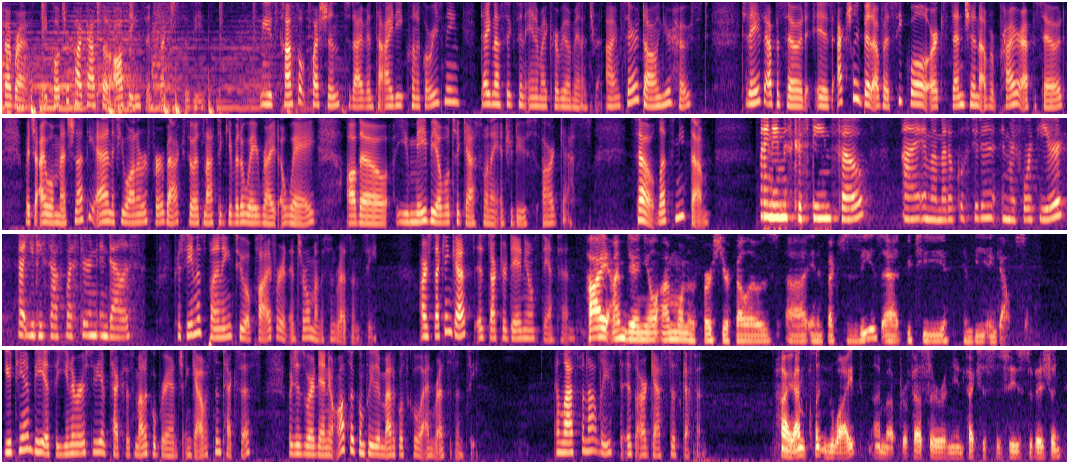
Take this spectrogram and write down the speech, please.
Febrile, a culture podcast about all things infectious disease. We use consult questions to dive into ID clinical reasoning, diagnostics, and antimicrobial management. I'm Sara Dong, your host. Today's episode is actually a bit of a sequel or extension of a prior episode, which I will mention at the end if you want to refer back so as not to give it away right away, although you may be able to guess when I introduce our guests. So let's meet them. My name is Christine Pho. I am a medical student in my fourth year at UT Southwestern in Dallas. Christine is planning to apply for an internal medicine residency. Our second guest is Dr. Daniel Stanton. Hi, I'm Daniel. I'm one of the first year fellows uh, in infectious disease at UTMB in Galveston. UTMB is the University of Texas Medical Branch in Galveston, Texas, which is where Daniel also completed medical school and residency. And last but not least is our guest discussant. Hi, I'm Clinton White. I'm a professor in the Infectious Disease Division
